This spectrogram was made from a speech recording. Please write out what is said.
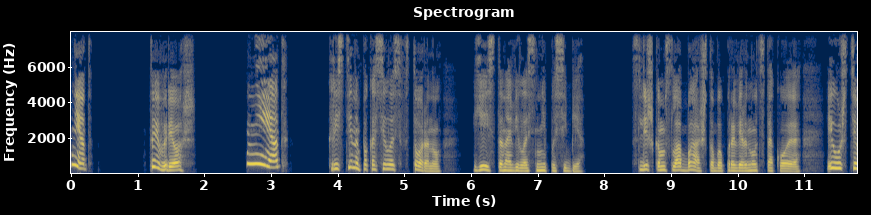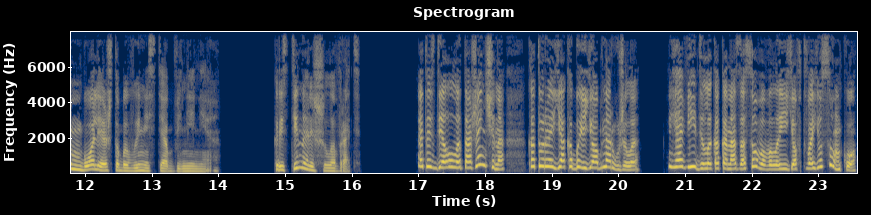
«Нет». «Ты врешь». «Нет!» Кристина покосилась в сторону. Ей становилось не по себе. Слишком слаба, чтобы провернуть такое, и уж тем более, чтобы вынести обвинение. Кристина решила врать. «Это сделала та женщина, которая якобы ее обнаружила. Я видела, как она засовывала ее в твою сумку,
